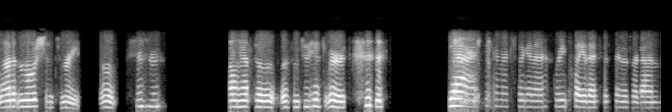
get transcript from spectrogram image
a lot of emotion tonight. Oh, mm-hmm. I'll have to listen to his words. Yeah, I think I'm actually gonna replay this as soon as we're done.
